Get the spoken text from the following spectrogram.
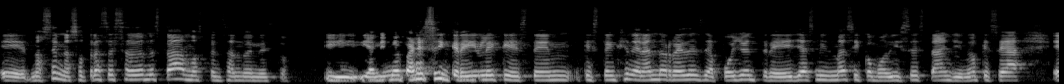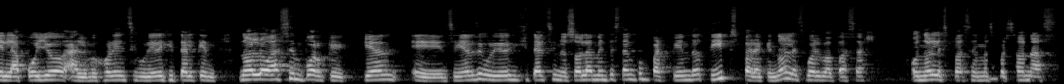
Eh, no sé, nosotras a esa no estábamos pensando en esto. Y, a mí me parece increíble que estén, que estén generando redes de apoyo entre ellas mismas y como dice Stanji, ¿no? Que sea el apoyo a lo mejor en seguridad digital, que no lo hacen porque quieran eh, enseñar seguridad digital, sino solamente están compartiendo tips para que no les vuelva a pasar o no les pase a más personas.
